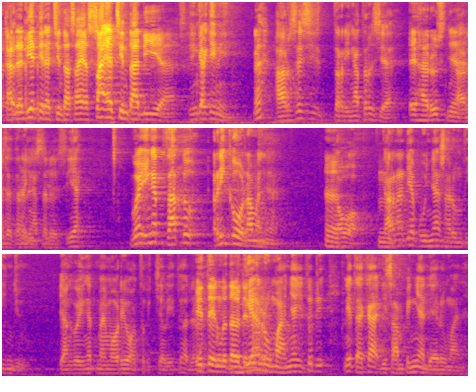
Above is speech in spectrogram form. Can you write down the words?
Karena dia tidak cinta saya, saya cinta dia. Hingga kini. Hah? Harusnya sih teringat terus ya. Eh harusnya. Harusnya teringat terus. Iya. Gue inget satu Rico namanya. Eh. Cowok. Karena dia punya sarung tinju. Yang gue inget memori waktu kecil itu adalah Itu yang lu tahu dia rumahnya itu di ini TK di sampingnya dia rumahnya.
